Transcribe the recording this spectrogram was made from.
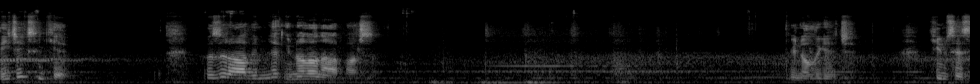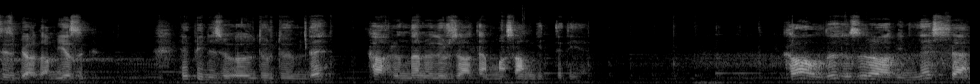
Diyeceksin ki Hızır abimle Ünal'a ne yaparsın? Ünal'ı geç. Kimsesiz bir adam yazık. Hepinizi öldürdüğümde kahrından ölür zaten masam gitti diye. Kaldı Hızır abinle sen.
